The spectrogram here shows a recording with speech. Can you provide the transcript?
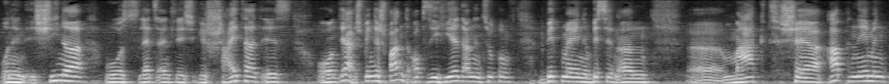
und in China, wo es letztendlich gescheitert ist. Und ja, ich bin gespannt, ob sie hier dann in Zukunft Bitmain ein bisschen an äh, Marktshare abnehmen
